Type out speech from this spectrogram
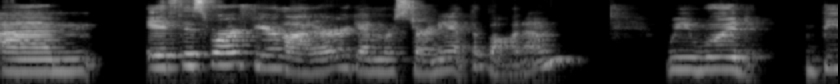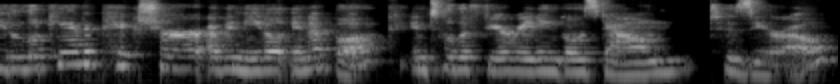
Um, if this were a fear ladder, again, we're starting at the bottom, we would be looking at a picture of a needle in a book until the fear rating goes down to zero.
